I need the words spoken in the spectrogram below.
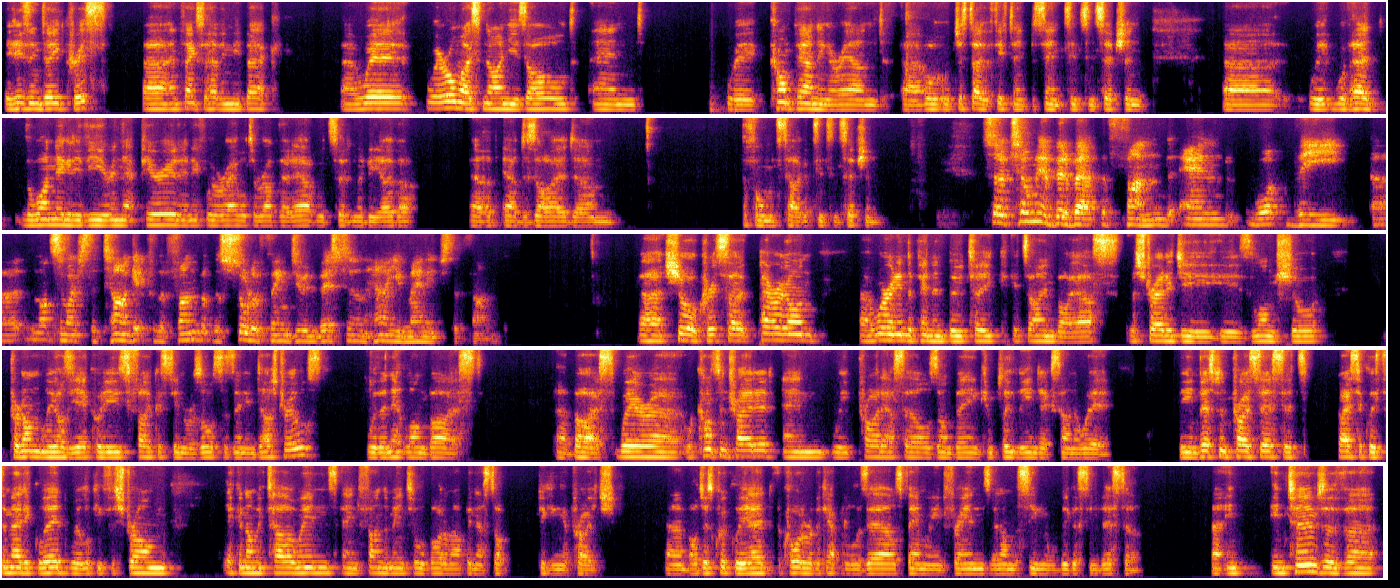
It is indeed, Chris. Uh, and thanks for having me back. Uh, we're, we're almost nine years old and we're compounding around uh, or just over 15% since inception. Uh, we, have had the one negative year in that period, and if we were able to rub that out, we'd certainly be over our, our desired um, performance target since inception. So, tell me a bit about the fund and what the uh, not so much the target for the fund, but the sort of things you invest in and how you manage the fund. Uh, sure, Chris. So, Paragon, uh, we're an independent boutique. It's owned by us. The strategy is long short predominantly Aussie equities focused in resources and industrials with a net long bias. Uh, bias. We're, uh, we're concentrated and we pride ourselves on being completely index unaware. The investment process, it's basically thematic led. We're looking for strong economic tailwinds and fundamental bottom up in our stock picking approach. Um, I'll just quickly add a quarter of the capital is ours, family and friends, and I'm the single biggest investor. Uh, in, in terms of uh,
